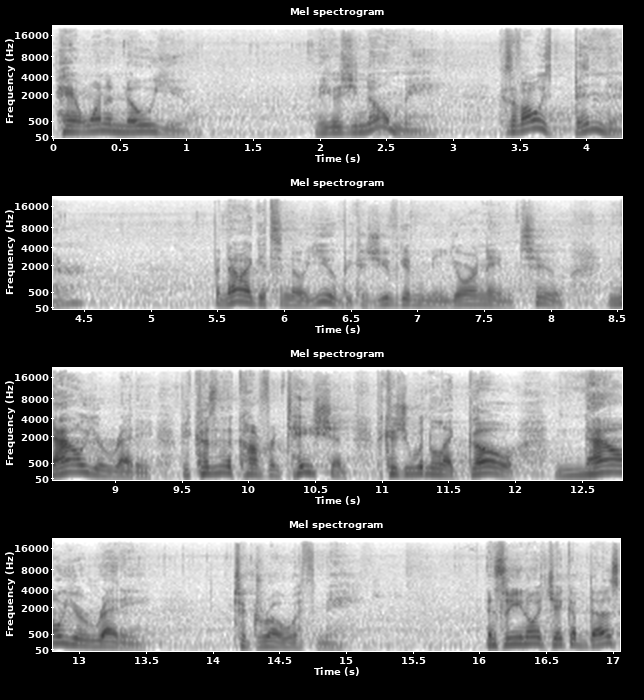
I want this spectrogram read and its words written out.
Hey, I want to know you. And he goes, You know me, because I've always been there. But now I get to know you because you've given me your name too. Now you're ready because of the confrontation, because you wouldn't let go. Now you're ready to grow with me. And so you know what Jacob does?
